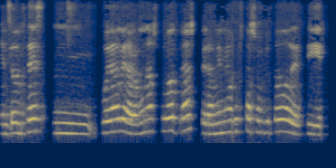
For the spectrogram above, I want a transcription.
Entonces, mm, puede haber algunas u otras, pero a mí me gusta sobre todo decir,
